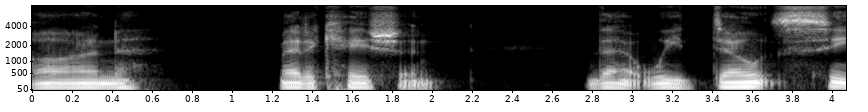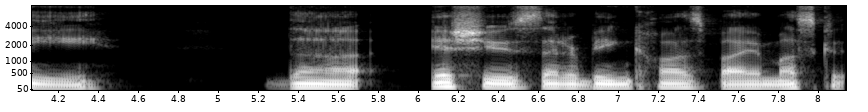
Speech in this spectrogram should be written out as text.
on medication that we don't see the issues that are being caused by musc-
